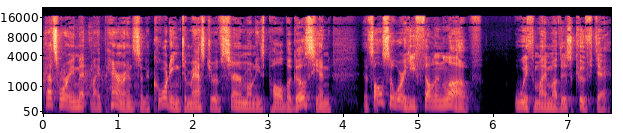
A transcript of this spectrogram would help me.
That's where he met my parents, and according to Master of Ceremonies Paul Bogosian, it's also where he fell in love with my mother's kufte.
